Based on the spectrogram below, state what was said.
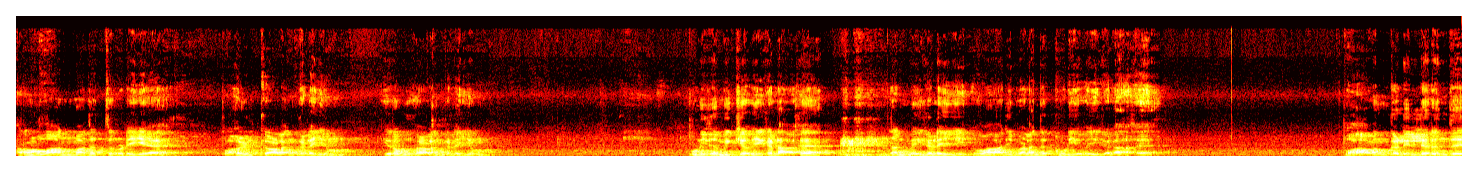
ரமலான் மாதத்தினுடைய பகல் காலங்களையும் இரவு காலங்களையும் புனிதமிக்கவைகளாக நன்மைகளை வாரி வழங்கக்கூடியவைகளாக பாவங்களிலிருந்து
